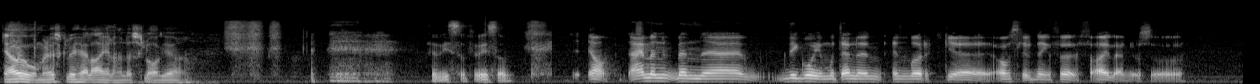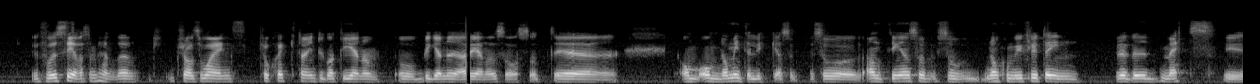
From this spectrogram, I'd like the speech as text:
Ja, jo, men det skulle hela Islanders lag göra. förvisso, förvisso. Ja, nej men, men eh, det går ju mot ännu en, en mörk eh, avslutning för, för Islanders. Och vi får se vad som händer. Charles Wangs projekt har inte gått igenom och bygga nya arenor och så. så att, eh, om, om de inte lyckas så, så antingen så, så de kommer ju flytta in bredvid Mets i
